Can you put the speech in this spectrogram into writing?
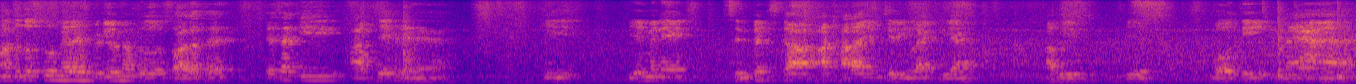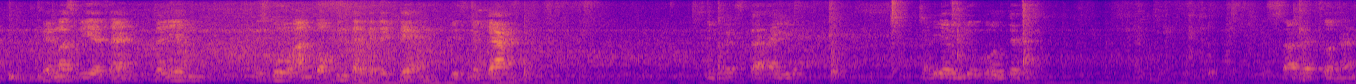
हाँ तो दोस्तों, मेरा इस वीडियो में आप लोगों का स्वागत है। जैसा कि आप देख रहे हैं कि ये मैंने सिंपेक्स का 18 इंच रिंग लाइट लिया है। अभी ये बहुत ही नया आया है, फ़ेमस भी है शायद। चलिए हम इसको अनबॉक्सिंग करके देखते हैं इसमें क्या है। सिंपेक्स का है ये। चलिए हम जो खोलते हैं। स्वागत तो है।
